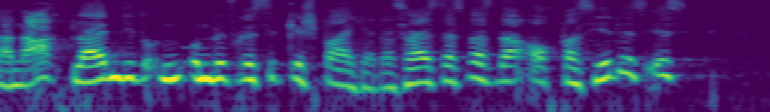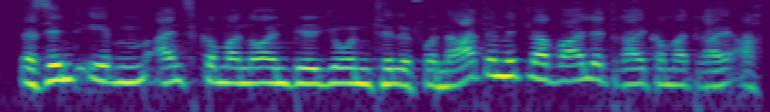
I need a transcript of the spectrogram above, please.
Danach bleiben die unbefristet gespeichert. Das heißt, das, was da auch passiert ist, ist, das sind eben 1,9 Billionen Telefonate mittlerweile, 3,38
